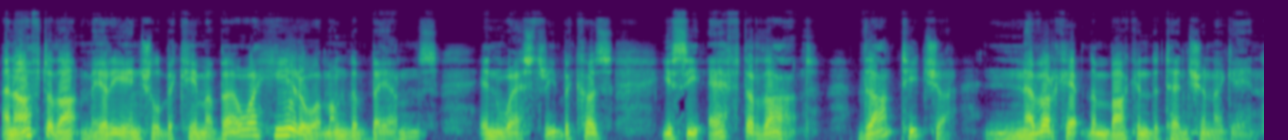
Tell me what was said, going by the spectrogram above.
And after that, Mary Angel became a bit of a hero among the bairns in Westray because, you see, after that, that teacher never kept them back in detention again.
